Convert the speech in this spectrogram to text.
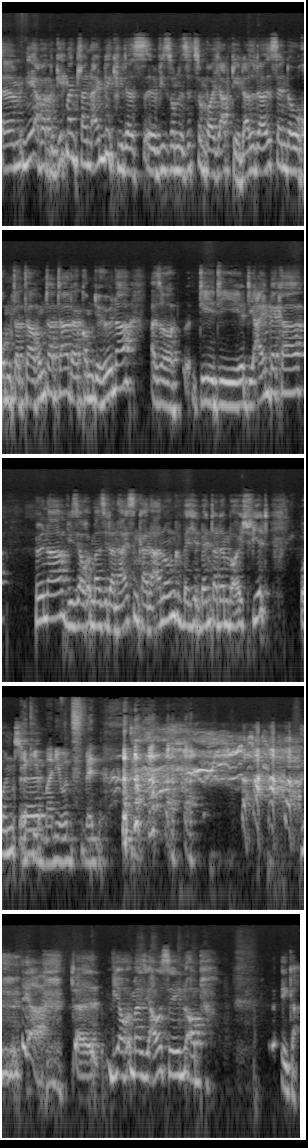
Ähm, nee, aber gebt mal einen kleinen Einblick, wie das, äh, wie so eine Sitzung bei euch abgeht. Also da ist dann da rumtata, rumtata, da kommen die Höhner, also die, die, die Einbecker Höhner, wie sie auch immer sie dann heißen, keine Ahnung, welche Band da denn bei euch spielt. Und, Ecki, äh, Manni und Sven. ja, da, wie auch immer sie aussehen, ob egal.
